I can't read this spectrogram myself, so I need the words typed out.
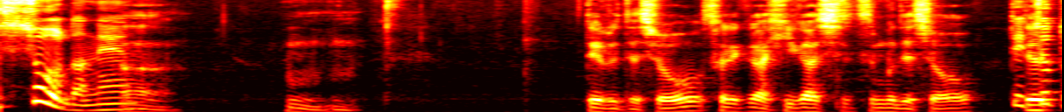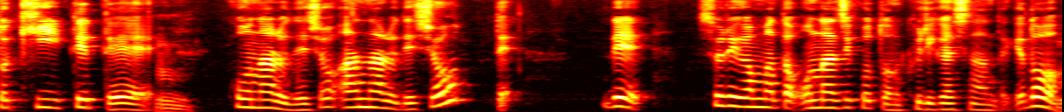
そうだね。ああうんうん。出るでしょ？うそれから日が沈むでしょ？うでちょっと聞いてて、ん。こうなるでしょ？ああなるでしょ？って。でそれがまた同じことの繰り返しなんだけど、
